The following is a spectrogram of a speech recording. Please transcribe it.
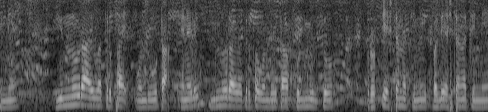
ತಿನ್ನಿ. ಇನ್ನೂರ ಐವತ್ತು ರೂಪಾಯಿ ಒಂದು ಊಟ. ಏನು ಹೇಳಿ? ಇನ್ನೂರ ಐವತ್ತು ರೂಪಾಯಿ ಒಂದು ಊಟ ಫುಲ್ ಮೀಲ್ಸು ರೊಟ್ಟಿ ಎಷ್ಟನ್ನು ತಿನ್ನಿ ಪಲ್ಯ ಎಷ್ಟನ್ನು ತಿನ್ನಿ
